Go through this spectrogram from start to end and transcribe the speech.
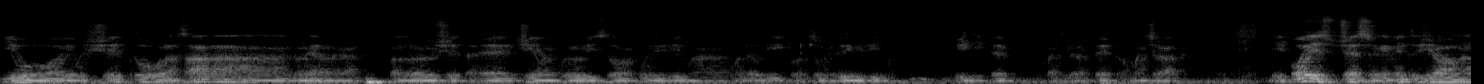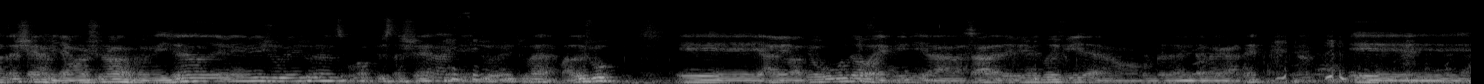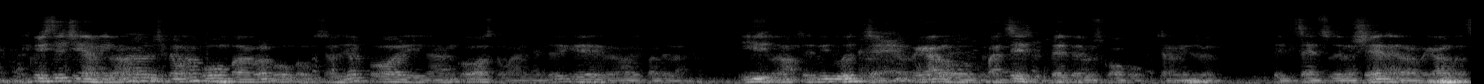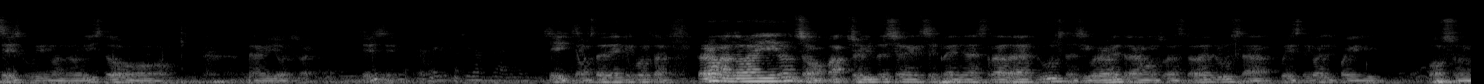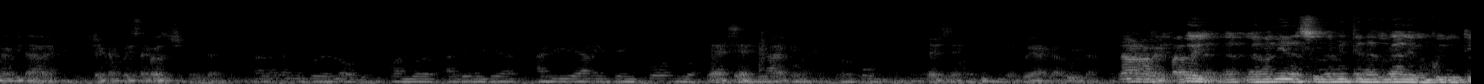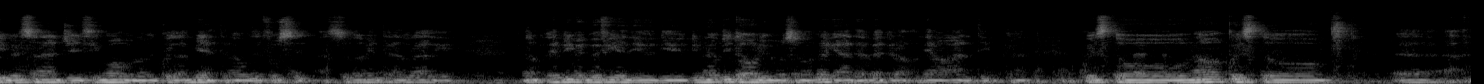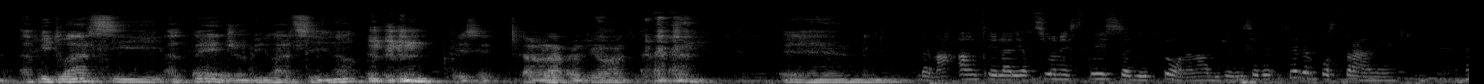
io avevo scelto la sala, non era una gara quando l'avevo scelta, è il cinema in cui avevo visto alcuni film quando ero piccolo, insomma i primi film, quindi per, quasi per affetto, a macerata. E poi è successo che mentre giravamo un'altra scena mi chiama lo scenografo e mi dice no, devi venire giù, vieni giù, non si può più sta scena, vieni giù, vieni giù, Eh, vado giù. E aveva piovuto e quindi la, la sala le prime due file erano completamente allagate. E, e questi del cinema mi dicono no, abbiamo una pompa, con la pompa possiamo tirare fuori, non un costo, ma niente di che, però di qua e di là. Io dico no, fermi tutti, cioè, è un regalo pazzesco per, per lo scopo, chiaramente per, per il senso della scena era un regalo pazzesco, quindi quando l'ho visto meraviglioso, ecco. Sì, sì. Sì, siamo stati anche fortunati. Però quando vai, non so, ma ho l'impressione che se prendi la strada giusta, sicuramente eravamo sulla strada giusta, queste cose poi possono capitare. Cioè, questa cosa ci è capitata. allagamento dell'olio, quando arrivi, arrivi veramente in fondo Sì, sì, e l'acqua anche. sprofonda. Sì, sì, No, no, infatti... Poi la, la maniera assolutamente naturale con cui tutti i personaggi si muovono in quell'ambiente, no? come se fosse assolutamente naturale che no, le prime due file di, di- di un auditorium sono allagate, vabbè però andiamo avanti. eh. Questo, no? Questo eh, abituarsi al peggio, abituarsi, no? Sì, sì, stanno là per il avanti. Ehm, ma anche la reazione stessa di Ottone, no? Dice che siete, siete un po' strani.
